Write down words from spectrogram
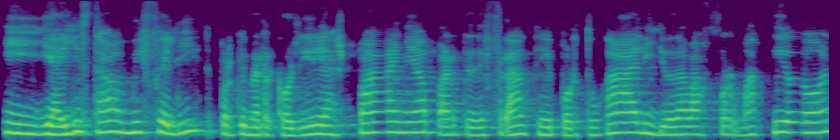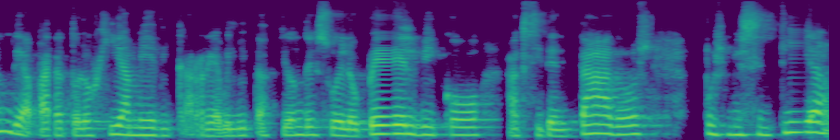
Y, ahí estaba muy feliz porque me recorría a España, parte de Francia y Portugal, y yo daba formación de aparatología médica, rehabilitación de suelo pélvico, accidentados, pues me sentía,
